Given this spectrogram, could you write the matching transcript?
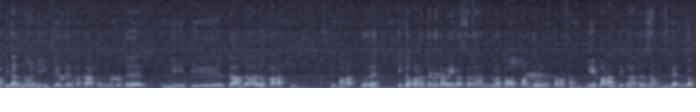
අපි දන්නවා නීතියක් ගැන කතා කරනකොට නීතියට අදාළ පනත් වෙනවා. මේ පනත් වල එක පනතක තව එකක් සඳහන් වෙනවා තවත් පනතක වෙනස් තමයි සඳහන්. මේ පනත් දෙක අතර සම්පූර්ණ ගැටලුවක්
